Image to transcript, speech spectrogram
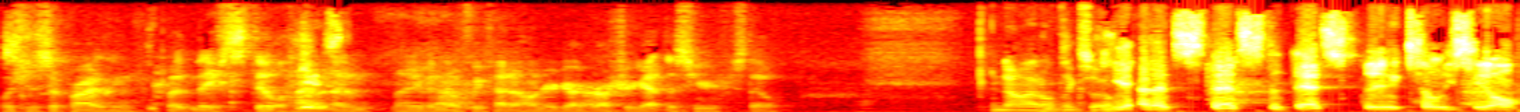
which is surprising. But they still haven't. I don't, I don't even know if we've had a hundred yard rusher yet this year. Still, No, I don't think so. Yeah, that's that's the that's the Achilles heel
